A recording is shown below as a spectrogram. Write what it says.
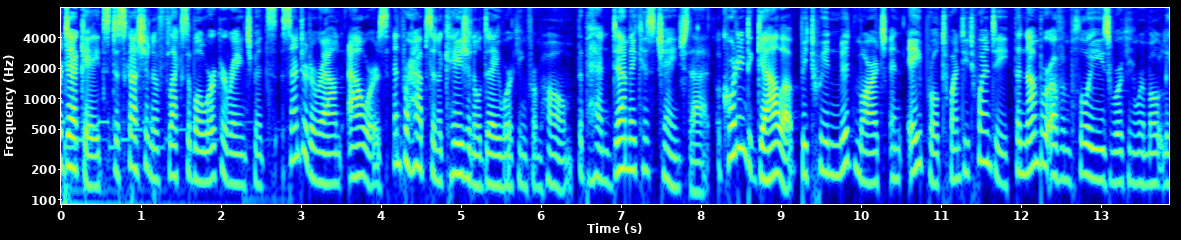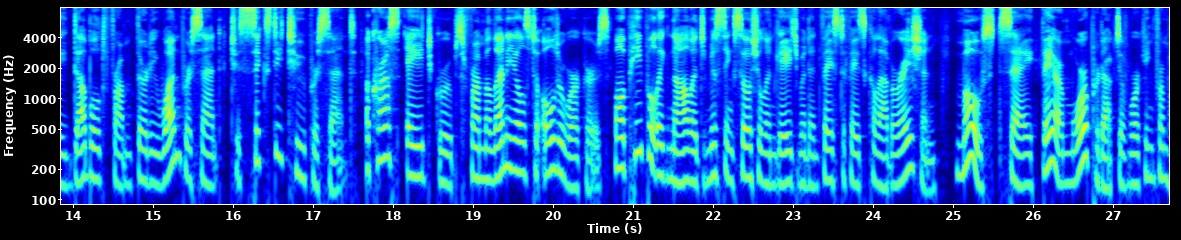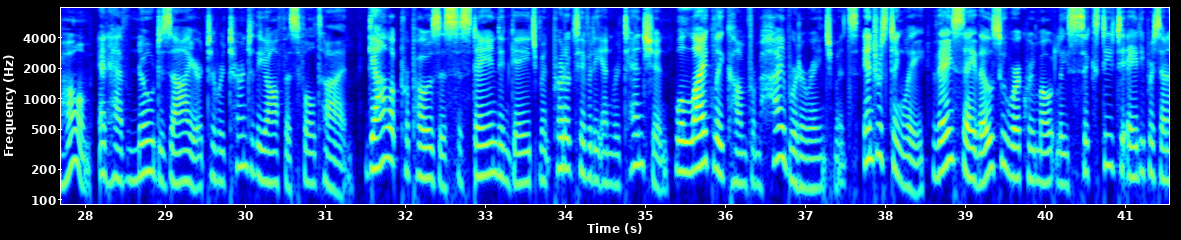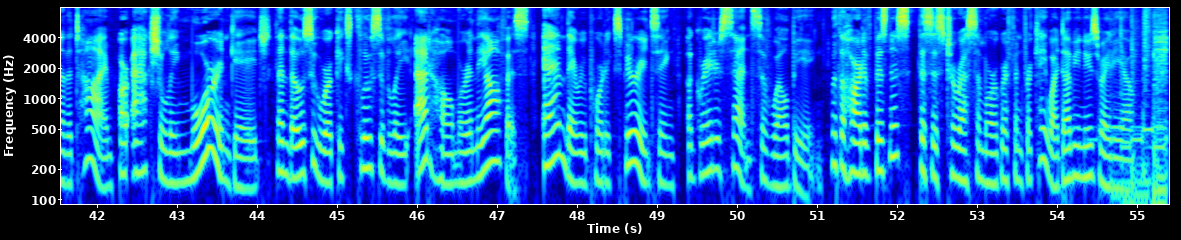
For decades, discussion of flexible work arrangements centered around hours and perhaps an occasional day working from home. The pandemic has changed that. According to Gallup, between mid March and April 2020, the number of employees working remotely doubled from 31% to 62%. Across age groups, from millennials to older workers, while people acknowledge missing social engagement and face to face collaboration, most say they are more productive working from home and have no desire to return return to the office full time. Gallup proposes sustained engagement, productivity, and retention will likely come from hybrid arrangements. Interestingly, they say those who work remotely 60 to 80% of the time are actually more engaged than those who work exclusively at home or in the office, and they report experiencing a greater sense of well being. With the heart of business, this is Teresa Moore Griffin for KYW News Radio.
